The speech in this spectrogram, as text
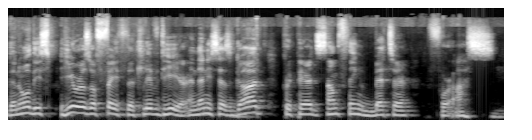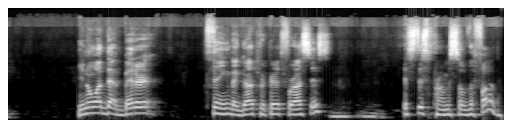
than all these heroes of faith that lived here. And then he says, God prepared something better for us. You know what that better thing that God prepared for us is? It's this promise of the Father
